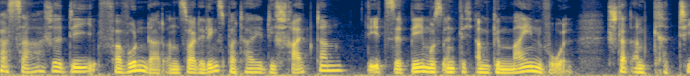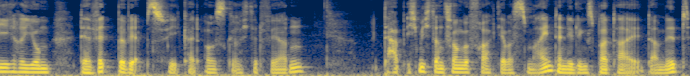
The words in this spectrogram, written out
Passage, die verwundert. Und zwar die Linkspartei, die schreibt dann, die EZB muss endlich am Gemeinwohl statt am Kriterium der Wettbewerbsfähigkeit ausgerichtet werden da habe ich mich dann schon gefragt, ja, was meint denn die Linkspartei damit?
